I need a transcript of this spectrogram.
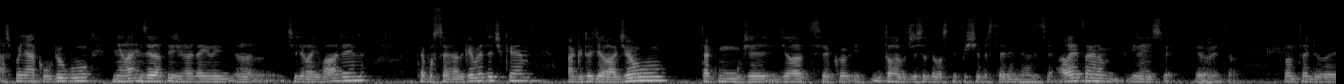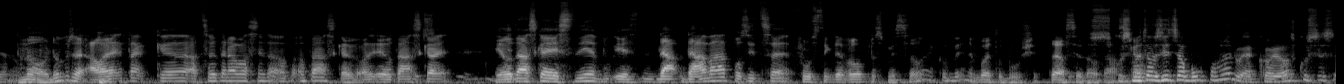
aspoň nějakou dobu měla inzeráty, že hledají, co dělají Vadin, to je postavené nad GVTčkem, a kdo dělá Joe, tak může dělat jako i tohle, protože se to vlastně píše ve stejném jazyce. Ale je to jenom jiný svět, jo, je to frontendový. No. no dobře, ale tak eh, a co je teda vlastně ta otázka? Je otázka, je otázka, jestli je, je, dává pozice full stack developer smysl, jakoby, nebo je to bullshit? To je asi ta otázka. Zkusme to vzít z obou pohledu, jako jo. Zkus,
